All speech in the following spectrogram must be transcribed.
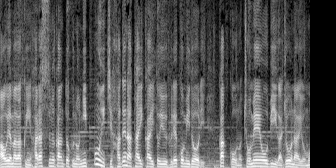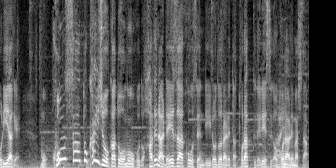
青山学院原進監督の日本一派手な大会という触れ込み通り各校の著名 OB が場内を盛り上げもうコンサート会場かと思うほど派手なレーザー光線で彩られたトラックでレースが行われました、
